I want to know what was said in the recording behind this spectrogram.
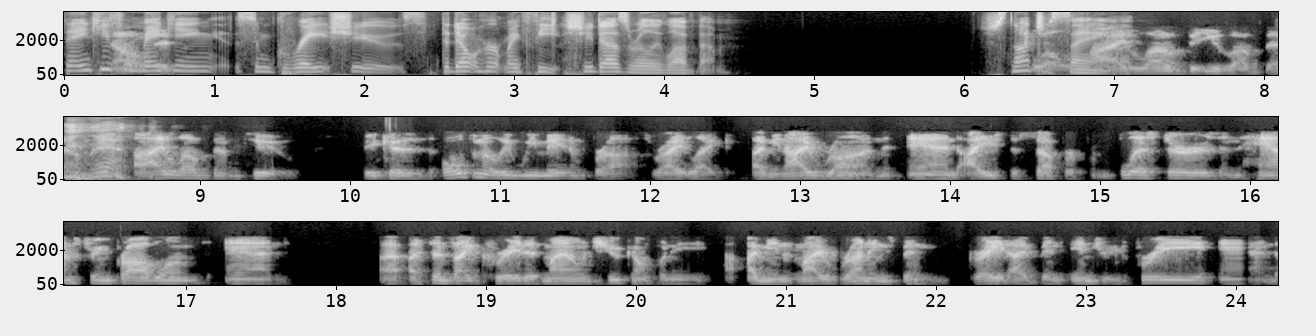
Thank you for No, it- making some great shoes that don't hurt my feet. She does really love them. She's not just saying I it. love that you love them, Yeah. and I love them too, because ultimately we made them for us, right? Like, I mean, I run, and I used to suffer from blisters and hamstring problems, and uh, since I created my own shoe company, I mean, my running's been great. I've been injury free, and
